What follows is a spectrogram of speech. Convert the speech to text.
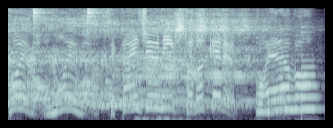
声を思いを世界中に届けるコエラボ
